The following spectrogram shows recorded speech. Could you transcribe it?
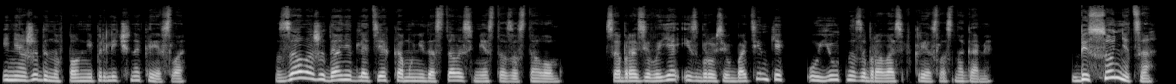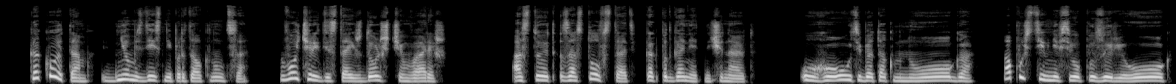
и неожиданно вполне приличное кресло. Зал ожидания для тех, кому не досталось места за столом. Сообразила я и, сбросив ботинки, уютно забралась в кресло с ногами. «Бессонница?» Какой там, днем здесь не протолкнуться. В очереди стоишь дольше, чем варишь. А стоит за стол встать, как подгонять начинают. Ого, у тебя так много! Опусти мне всего пузырек!»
